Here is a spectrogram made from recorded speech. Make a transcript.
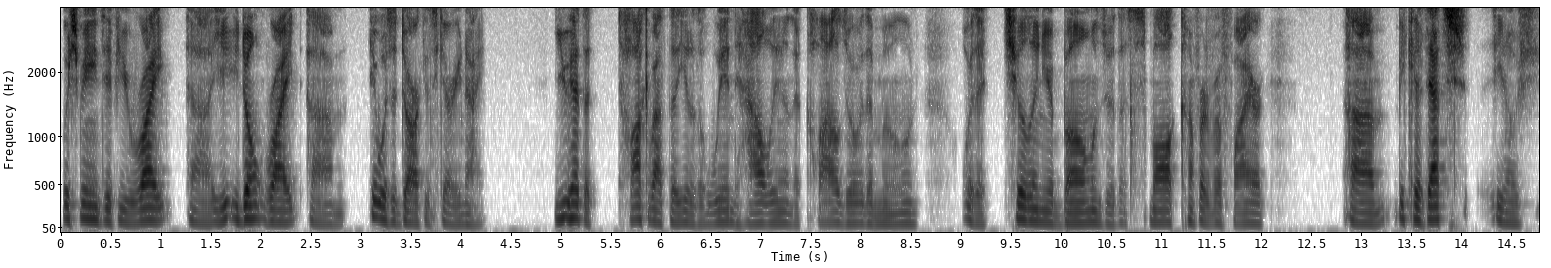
which means if you write, uh, you, you, don't write. Um, it was a dark and scary night. You have to talk about the you know the wind howling and the clouds over the moon, or the chill in your bones, or the small comfort of a fire, um, because that's you know sh-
